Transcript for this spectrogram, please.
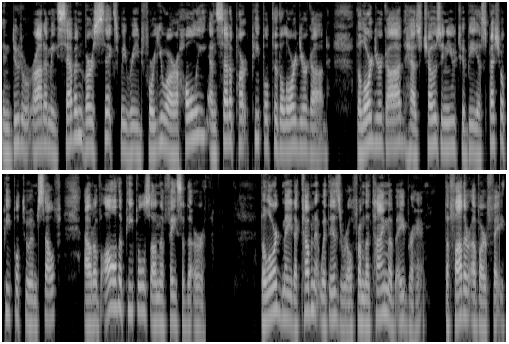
In Deuteronomy 7, verse 6, we read, For you are a holy and set apart people to the Lord your God. The Lord your God has chosen you to be a special people to himself out of all the peoples on the face of the earth. The Lord made a covenant with Israel from the time of Abraham, the father of our faith.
